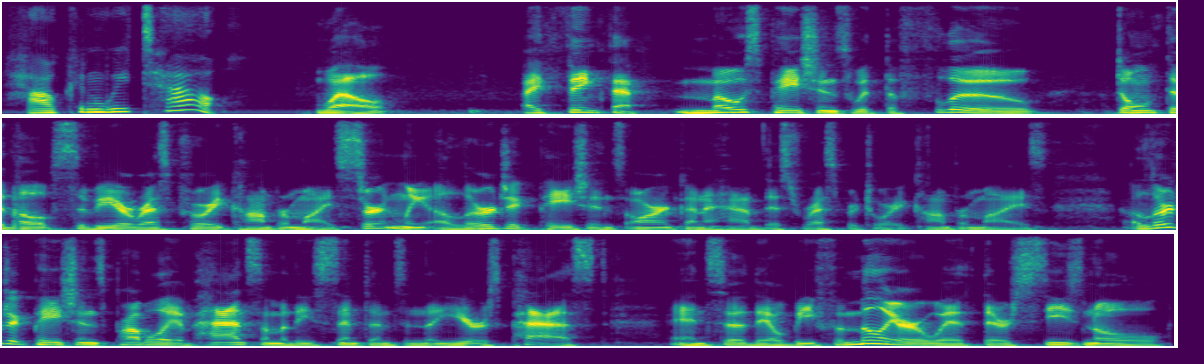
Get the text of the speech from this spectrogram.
How can we tell? Well, I think that most patients with the flu don't develop severe respiratory compromise. Certainly, allergic patients aren't going to have this respiratory compromise. Allergic patients probably have had some of these symptoms in the years past, and so they'll be familiar with their seasonal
